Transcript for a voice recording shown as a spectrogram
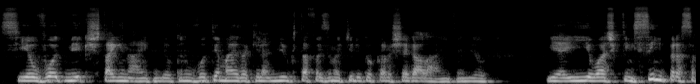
se eu vou meio que estagnar, entendeu? Que eu não vou ter mais aquele amigo que está fazendo aquilo que eu quero chegar lá, entendeu? E aí eu acho que tem sempre essa.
